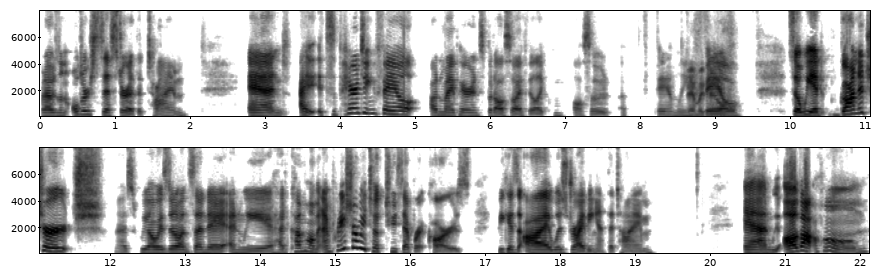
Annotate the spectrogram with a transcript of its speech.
but I was an older sister at the time. And I it's a parenting fail on my parents, but also I feel like also a family, Family fail. fail? So we had gone to church as we always did on Sunday, and we had come home, and I'm pretty sure we took two separate cars because I was driving at the time. And we all got home,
